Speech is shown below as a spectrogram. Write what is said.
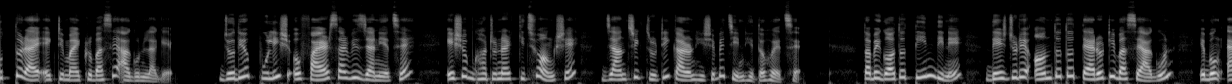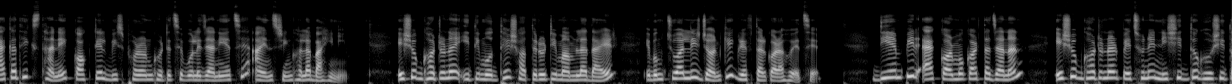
উত্তরায় একটি মাইক্রোবাসে আগুন লাগে। যদিও পুলিশ ও ফায়ার সার্ভিস জানিয়েছে, এসব ঘটনার কিছু অংশে যান্ত্রিক ত্রুটি কারণ হিসেবে চিহ্নিত হয়েছে। তবে গত তিন দিনে দেশজুড়ে অন্তত তেরোটি বাসে আগুন এবং একাধিক স্থানে ককটেল বিস্ফোরণ ঘটেছে বলে জানিয়েছে আইনশৃঙ্খলা বাহিনী। এসব ঘটনায় ইতিমধ্যে সতেরোটি মামলা দায়ের এবং চুয়াল্লিশ জনকে গ্রেফতার করা হয়েছে। ডিএমপির এক কর্মকর্তা জানান, এসব ঘটনার পেছনে নিষিদ্ধ ঘোষিত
